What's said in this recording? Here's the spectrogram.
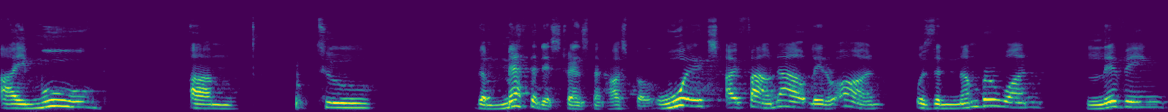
I moved um, to the Methodist Transplant Hospital, which I found out later on was the number one living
